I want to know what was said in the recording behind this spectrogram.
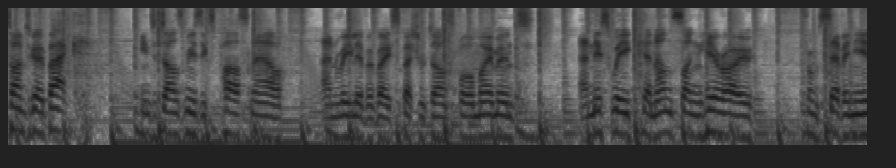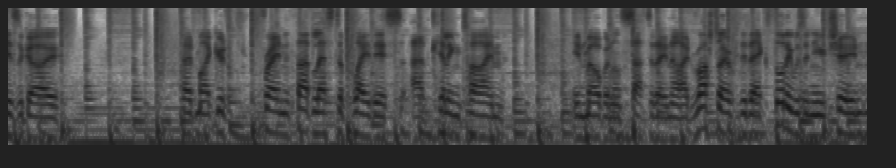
Time to go back into dance music's past now and relive a very special dance floor moment. And this week, an unsung hero from seven years ago. Heard my good friend Thad Lester play this at Killing Time in Melbourne on Saturday night. Rushed over to the decks, thought it was a new tune.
